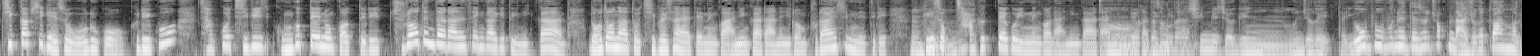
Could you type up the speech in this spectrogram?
집값이 계속 오르고 그리고 자꾸 집이 공급되는 것들이 줄어든다라는 생각이 드니까 너도 나도 집을 사야 되는 거 아닌가라는 이런 불안 심리들이 계속 자극되고 있는 건 아닌가라는 어, 우려가 됩니다. 상당히 심리적인 문제가 있다. 이 부분에 대해서는 조금 나중에 나중에 또 한번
